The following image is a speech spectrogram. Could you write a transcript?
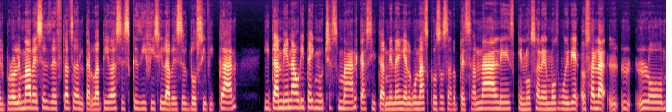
El problema a veces de estas alternativas es que es difícil a veces dosificar y también ahorita hay muchas marcas y también hay algunas cosas artesanales que no sabemos muy bien. O sea, lo,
